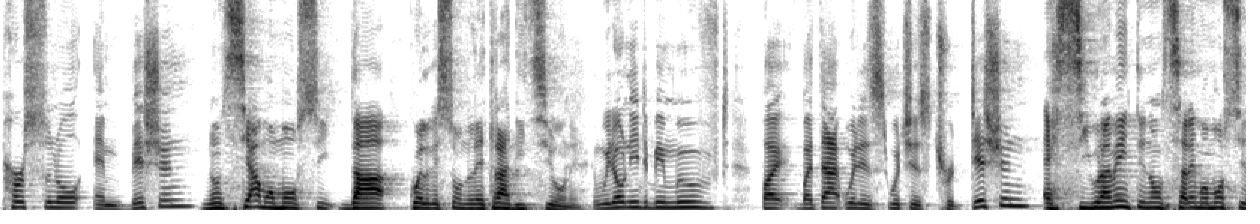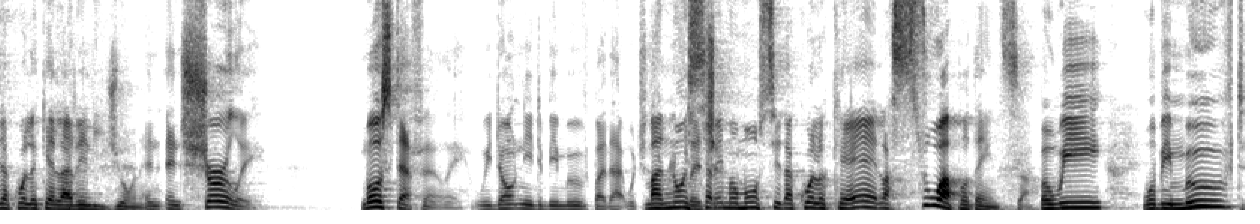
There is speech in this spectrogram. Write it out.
personal ambition, Non siamo mossi da quelle che sono le tradizioni. and we don't need to be moved by, by that which is, which is tradition. E sicuramente non saremo mossi da quella che è la religione. And, and surely, most definitely, we don't need to be moved by that which is Ma noi saremo mossi da quello che è la sua potenza. But we will be moved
